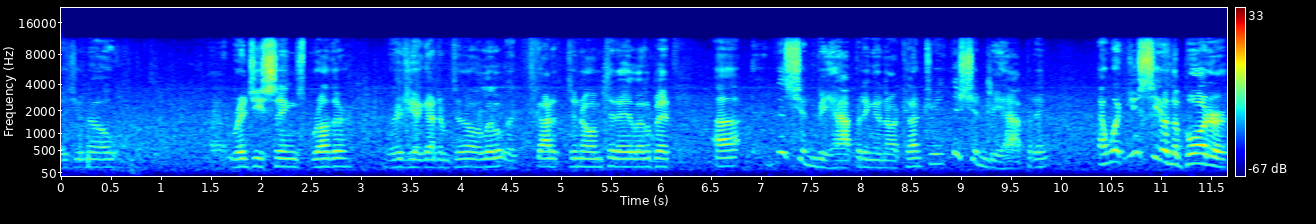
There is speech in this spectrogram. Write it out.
as you know, uh, Reggie Singh's brother. Reggie, I got him to know a little, got to know him today a little bit. Uh, this shouldn't be happening in our country. This shouldn't be happening. And what you see on the border,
